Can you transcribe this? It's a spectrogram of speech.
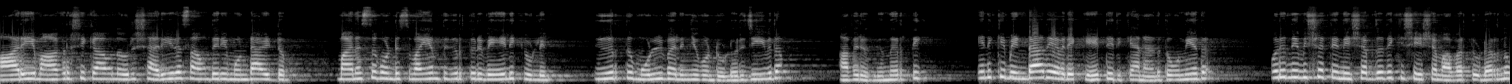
ആരെയും ആകർഷിക്കാവുന്ന ഒരു ശരീര സൗന്ദര്യം ഉണ്ടായിട്ടും മനസ്സുകൊണ്ട് സ്വയം തീർത്തൊരു വേലിക്കുള്ളിൽ തീർത്ത് മുൾവലിഞ്ഞുകൊണ്ടുള്ളൊരു ജീവിതം അവരൊന്ന് നിർത്തി. എനിക്ക് മിണ്ടാതെ അവരെ കേട്ടിരിക്കാനാണ് തോന്നിയത്. ഒരു നിമിഷത്തെ നിശബ്ദതയ്ക്ക് ശേഷം അവർ തുടർന്നു.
